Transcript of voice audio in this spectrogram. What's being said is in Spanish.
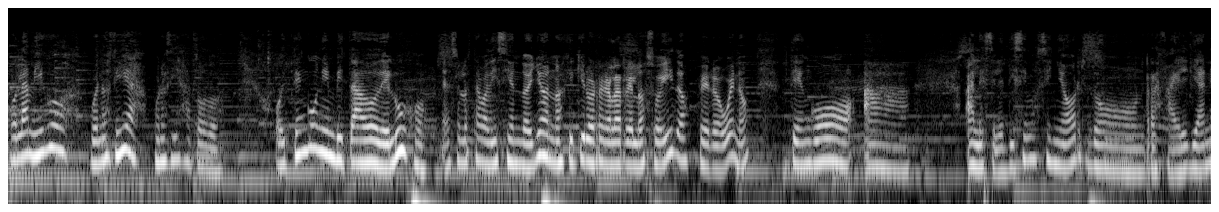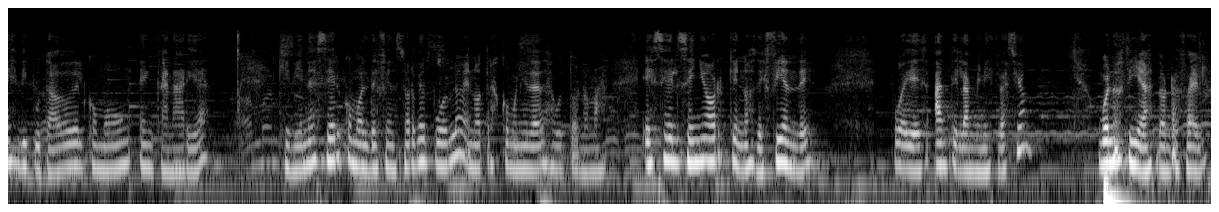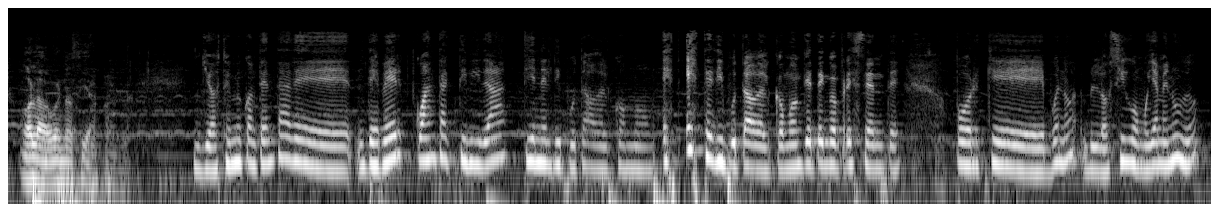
Hola amigos, buenos días, buenos días a todos. Hoy tengo un invitado de lujo, eso lo estaba diciendo yo, no es que quiero regalarle los oídos, pero bueno, tengo a, al excelentísimo señor don Rafael Llanes, diputado del Común en Canarias, que viene a ser como el defensor del pueblo en otras comunidades autónomas. Es el señor que nos defiende pues ante la administración. Buenos días, don Rafael. Hola, buenos días, Pablo. Yo estoy muy contenta de, de ver cuánta actividad tiene el diputado del Común, est- este diputado del Común que tengo presente, porque, bueno, lo sigo muy a menudo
